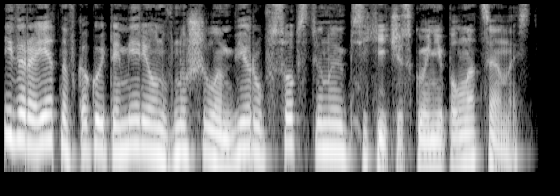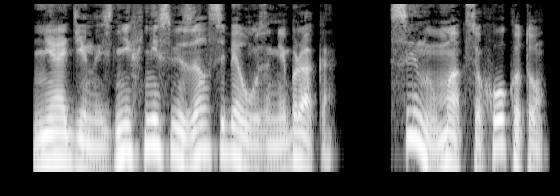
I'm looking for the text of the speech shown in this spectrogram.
и, вероятно, в какой-то мере он внушил им веру в собственную психическую неполноценность. Ни один из них не связал себя узами брака. Сыну, Максу Хокоту,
